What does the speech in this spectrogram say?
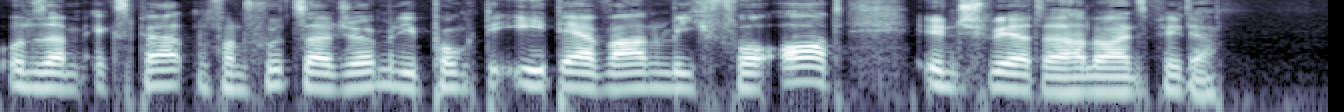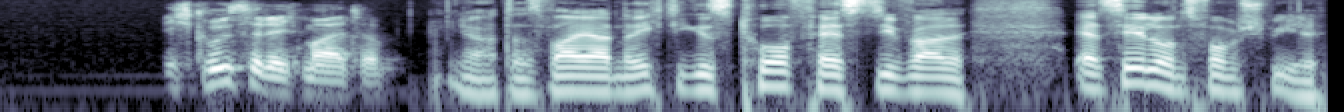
unserem Experten von futsalgermany.de. Der war nämlich vor Ort in Schwerte. Hallo Heinz-Peter. Ich grüße dich, Malte. Ja, das war ja ein richtiges Torfestival. Erzähl uns vom Spiel.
